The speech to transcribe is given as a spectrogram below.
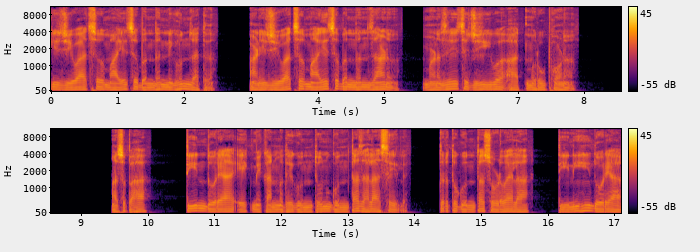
की जीवाचं मायेचं बंधन निघून जातं आणि जीवाचं मायेचं बंधन जाणं म्हणजेच जीव आत्मरूप होणं. असं पहा तीन दोऱ्या एकमेकांमध्ये गुंतून गुंता झाला असेल तर तो गुंता सोडवायला तिन्ही दोऱ्या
